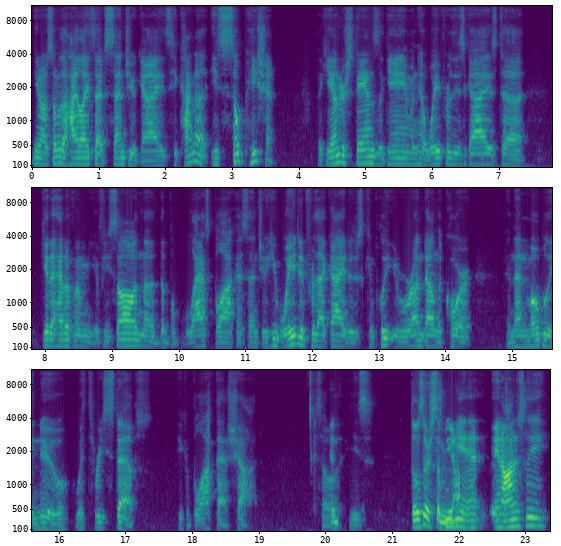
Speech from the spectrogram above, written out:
you know some of the highlights I've sent you guys. He kind of he's so patient. Like he understands the game, and he'll wait for these guys to get ahead of him. If you saw in the the last block I sent you, he waited for that guy to just completely run down the court, and then Mobley knew with three steps he could block that shot. So And he's Those are some Gian- and, and honestly,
